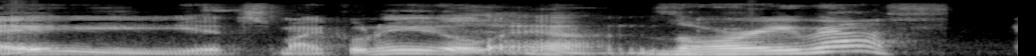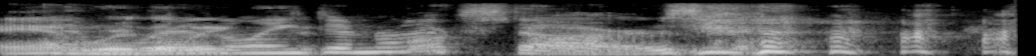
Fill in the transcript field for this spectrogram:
Hey, it's Mike O'Neill and Lori Ruff. And, and we're, we're, the the LinkedIn, LinkedIn, Rock Stars.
